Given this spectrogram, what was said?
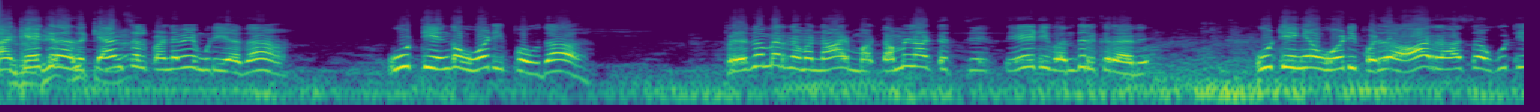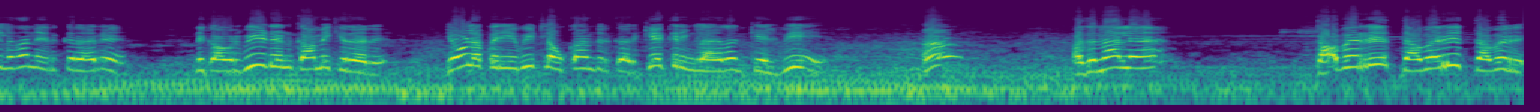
நான் கேட்கிறேன் அதை கேன்சல் பண்ணவே முடியாதா? ஊட்டி எங்க ஓடி போகுதா? பிரதமர் நம்ம தமிழ்நாட்டை தேடி வந்திருக்கிறாரு. ஊட்டி எங்க ஓடி போடுது ஆர் ராசா ஊட்டியில தானே இருக்கிறாரு. இன்னைக்கு அவர் வீடுன்னு காமிக்கிறாரு. எவ்வளோ பெரிய வீட்டில் உட்காந்துருக்காரு கேட்குறீங்களா யாராவது கேள்வி. ஆ? அதனால தவறு தவறு தவறு.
